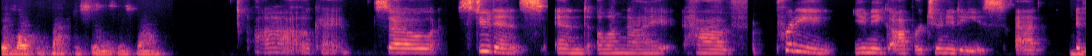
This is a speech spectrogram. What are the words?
with local practices as well. Ah, okay. So students and alumni have pretty unique opportunities at if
